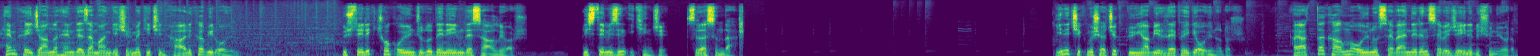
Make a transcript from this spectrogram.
Hem heyecanlı hem de zaman geçirmek için harika bir oyun. Üstelik çok oyunculu deneyim de sağlıyor. Listemizin ikinci sırasında. Yeni çıkmış açık dünya bir RPG oyunudur. Hayatta kalma oyunu sevenlerin seveceğini düşünüyorum.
